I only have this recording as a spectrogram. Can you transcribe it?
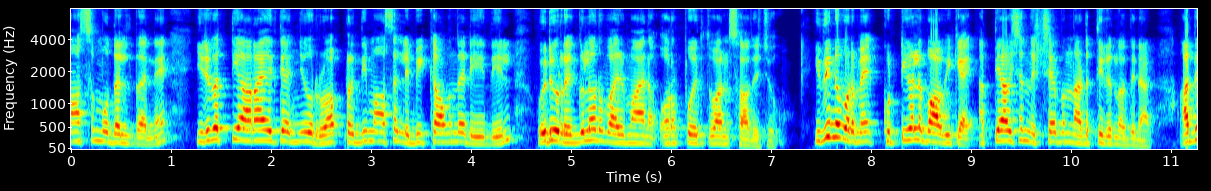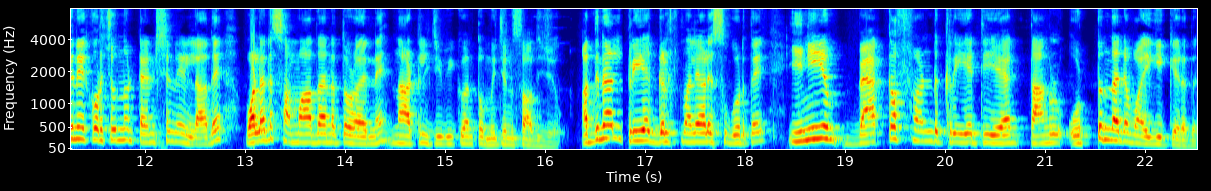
മാസം മുതൽ തന്നെ ഇരുപത്തി ആറായിരത്തി അഞ്ഞൂറ് രൂപ പ്രതിമാസം ലഭിക്കാവുന്ന രീതിയിൽ ഒരു റെഗുലർ വരുമാനം ഉറപ്പുവരുത്തുവാൻ സാധിച്ചു. ഇതിനു പുറമെ കുട്ടികളുടെ ഭാവിക്കായി അത്യാവശ്യം നിക്ഷേപം നടത്തിയിരുന്നതിനാൽ അതിനെക്കുറിച്ചൊന്നും ടെൻഷൻ ഇല്ലാതെ വളരെ സമാധാനത്തോടെ തന്നെ നാട്ടിൽ ജീവിക്കുവാൻ തൊമ്മിച്ചിന് സാധിച്ചു. അതിനാൽ പ്രിയ ഗൾഫ് മലയാളി സുഹൃത്തെ ഇനിയും ബാക്കപ്പ് ഫണ്ട് ക്രിയേറ്റ് ചെയ്യാൻ താങ്കൾ ഒട്ടും തന്നെ വൈകിക്കരുത്.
